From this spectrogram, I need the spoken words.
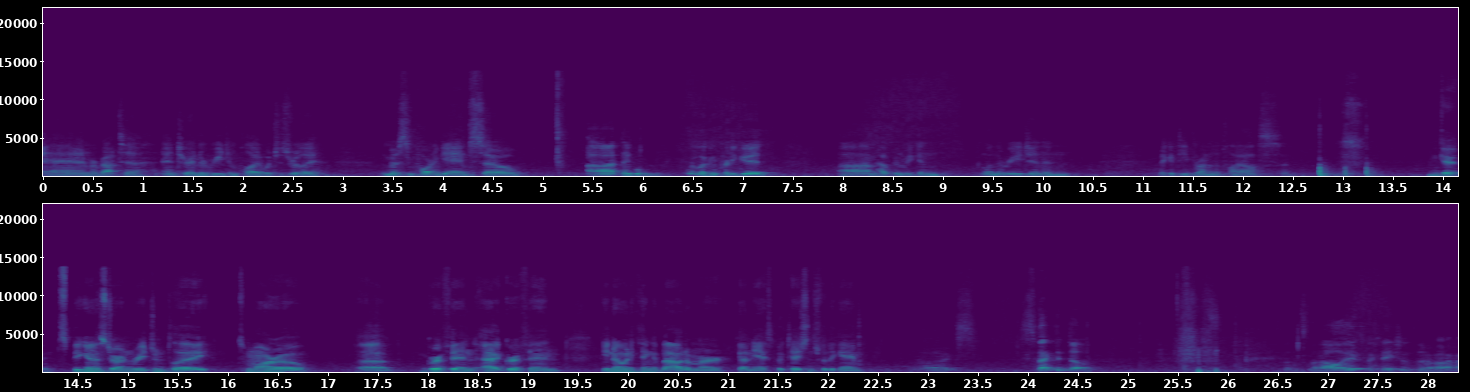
and we're about to enter into region play, which is really the most important game. So uh, I think we're, we're looking pretty good. Uh, I'm hoping we can win the region and make a deep run in the playoffs. So. Okay. Speaking of starting region play tomorrow, uh, Griffin at Griffin. Do you know anything about them or got any expectations for the game? Uh, ex- expected dub. That's not all the expectations there are.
